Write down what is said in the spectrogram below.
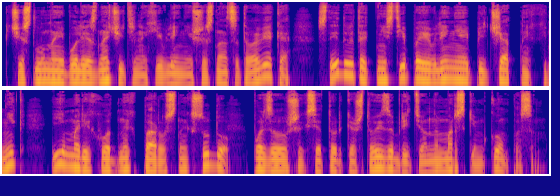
К числу наиболее значительных явлений XVI века следует отнести появление печатных книг и мореходных парусных судов, пользовавшихся только что изобретенным морским компасом.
